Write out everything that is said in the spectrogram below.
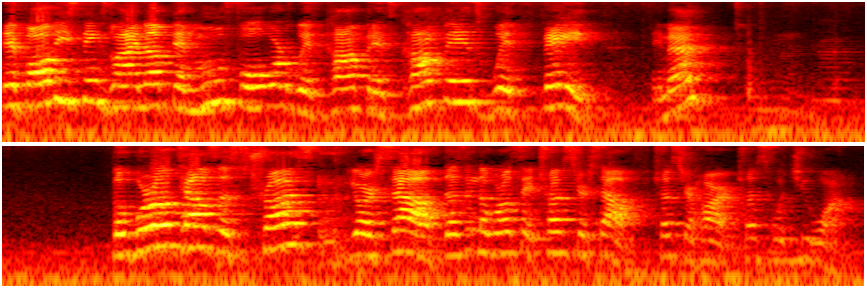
If all these things line up, then move forward with confidence. Confidence with faith. Amen? The world tells us trust yourself. Doesn't the world say trust yourself? Trust your heart. Trust what you want.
